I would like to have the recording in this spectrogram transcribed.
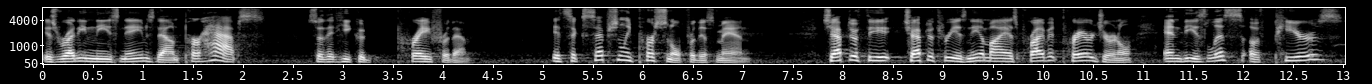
is writing these names down, perhaps so that he could pray for them. It's exceptionally personal for this man. Chapter three, chapter 3 is Nehemiah's private prayer journal, and these lists of peers,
